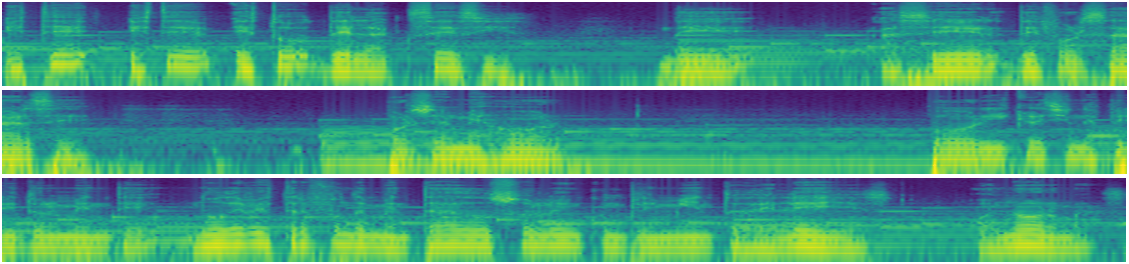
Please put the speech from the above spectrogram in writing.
Este, este, esto del accesis, de hacer, de esforzarse por ser mejor, por ir creciendo espiritualmente, no debe estar fundamentado solo en cumplimiento de leyes o normas.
